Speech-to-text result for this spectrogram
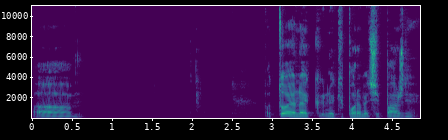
Um, pa to je nek, neki poremeće pažnje.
